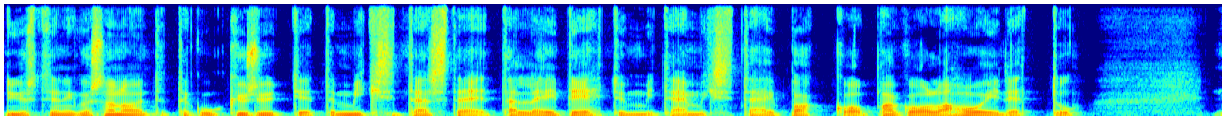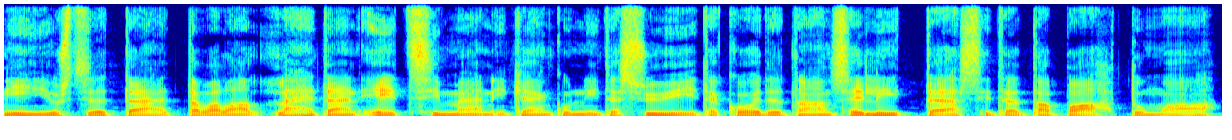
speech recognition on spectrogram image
just niin kuin sanoit, että kun kysyttiin, että miksi tästä tälle ei tehty mitään, miksi sitä ei pakko, pakolla hoidettu, niin just sitä, että tavallaan lähdetään etsimään ikään kuin niitä syitä, koitetaan selittää sitä tapahtumaa,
